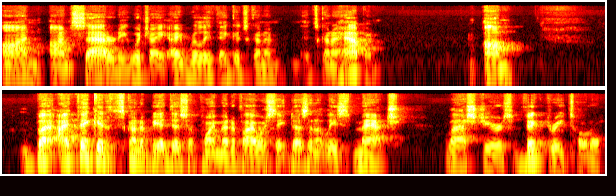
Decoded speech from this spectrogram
on on Saturday, which I, I really think it's gonna it's gonna happen. Um, but I think it's going to be a disappointment if Iowa State doesn't at least match last year's victory total.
